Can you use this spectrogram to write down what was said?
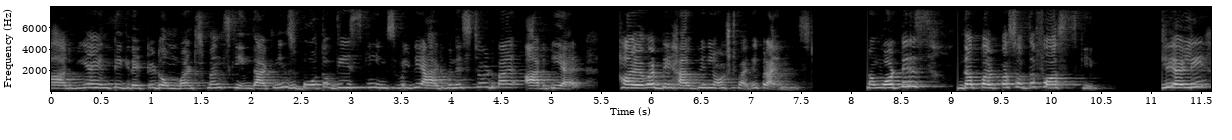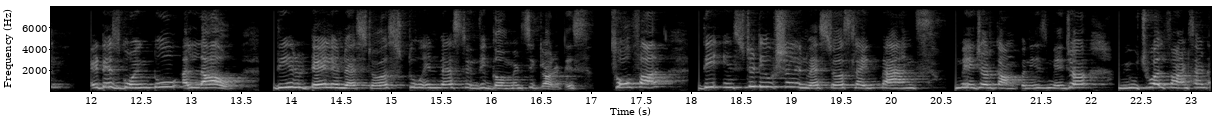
RBI Integrated Ombudsman Scheme. That means both of these schemes will be administered by RBI. However, they have been launched by the Prime Minister. Now, what is the purpose of the first scheme? Clearly, it is going to allow the retail investors to invest in the government securities. So far, the institutional investors like banks, major companies, major mutual funds, and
